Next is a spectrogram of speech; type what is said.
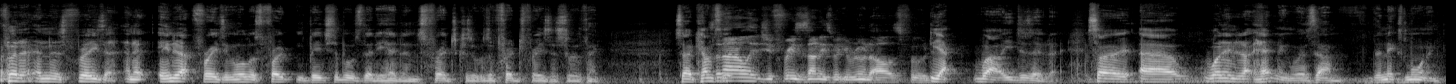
put it in his freezer, and it ended up freezing all his fruit and vegetables that he had in his fridge because it was a fridge freezer sort of thing. So it comes. So not only did you freeze his undies, but you ruined all his food. yeah, well, he deserved it. So uh, what ended up happening was um, the next morning,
